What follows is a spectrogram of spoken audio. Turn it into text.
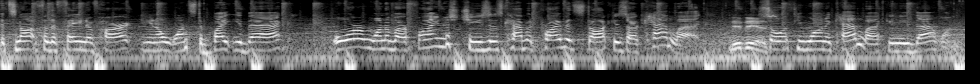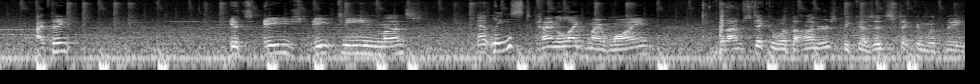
It's not for the faint of heart, you know, it wants to bite you back. Or one of our finest cheeses, Cabot Private Stock, is our Cadillac. It is. So if you want a Cadillac, you need that one, I think it's aged 18 months, at least. kind of like my wine, but I'm sticking with the hunters because it's sticking with me.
